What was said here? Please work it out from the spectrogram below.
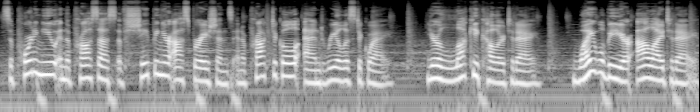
supporting you in the process of shaping your aspirations in a practical and realistic way. Your lucky color today. White will be your ally today,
